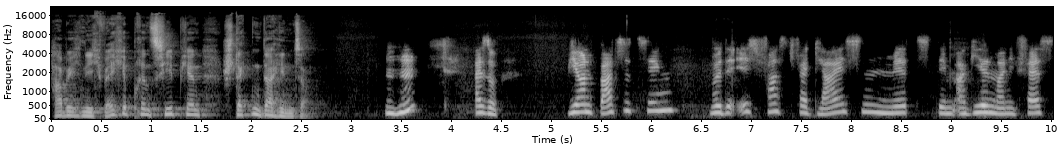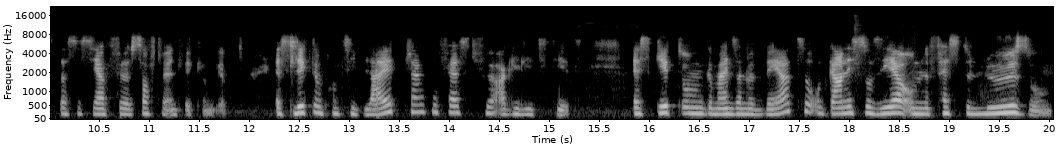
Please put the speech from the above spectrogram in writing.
habe ich nicht. Welche Prinzipien stecken dahinter? Mhm. Also Beyond Budgeting würde ich fast vergleichen mit dem agilen Manifest, das es ja für Softwareentwicklung gibt. Es legt im Prinzip Leitplanken fest für Agilität. Es geht um gemeinsame Werte und gar nicht so sehr um eine feste Lösung.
